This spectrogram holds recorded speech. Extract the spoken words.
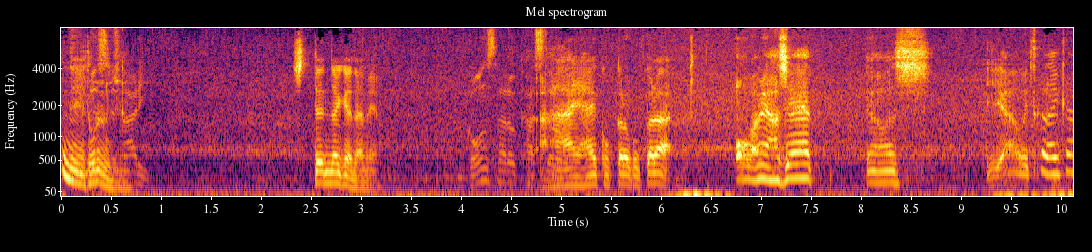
ねえ取れるじゃんマリ失点だけはダメよ。はいはいこっからこっから。オーバーメン走れ。よし。いや追いつかないか。う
